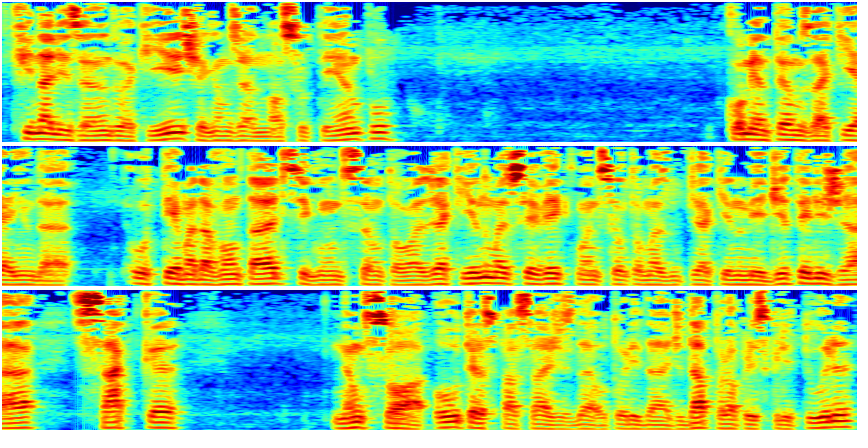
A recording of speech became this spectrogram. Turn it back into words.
finalizando aqui, chegamos já no nosso tempo. Comentamos aqui ainda o tema da vontade, segundo São Tomás de Aquino, mas você vê que quando São Tomás de Aquino medita, ele já saca não só outras passagens da autoridade da própria Escritura,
